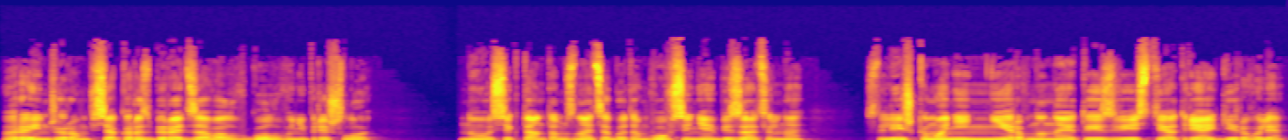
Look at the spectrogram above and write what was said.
Рейнджерам всяко разбирать завал в голову не пришло. Но сектантам знать об этом вовсе не обязательно. Слишком они нервно на это известие отреагировали.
